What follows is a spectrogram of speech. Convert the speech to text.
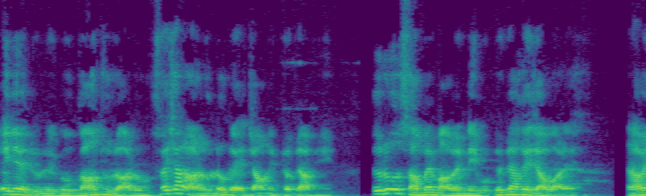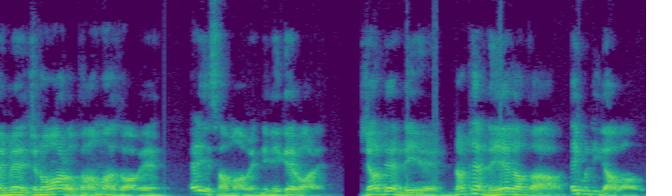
အိတ်တဲ့လူတွေကိုခေါင်းထူတာတို့ဆွဲချတာတို့လုပ်တဲ့အကြောင်းတွေပြောပြပြီးသူတို့အဆောင်ဘက်မှာပဲနေဖို့ပြောပြခဲ့ကြပါတယ်။ဒါပေမဲ့ကျွန်တော်ကတော့ခေါင်းမှာဆိုပဲအဲ့ဒီအဆောင်မှာပဲနေနေခဲ့ပါတယ်။ ရောက်တဲ့နေ့ရယ်နောက်ထပ်နေ့ရက်လောက်ကတိတ်မတိတာပါဘူး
